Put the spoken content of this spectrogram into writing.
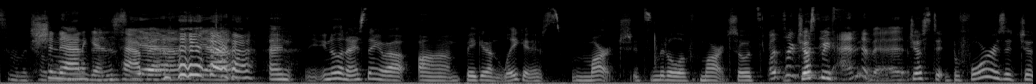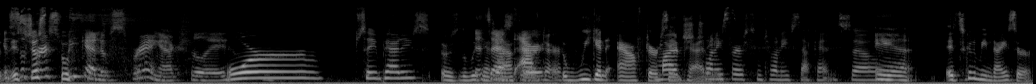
some of the Shenanigans happen. Yeah, yeah. And you know the nice thing about um, Bacon on the Lake is March. It's middle of March, so it's it's like Just just the bef- end of it. just before. Is it just? it's, It's, the just first bef- weekend of spring, actually. or St. Patty's, or is it the weekend just after? after. The weekend after March St. Patty's, first and twenty second. So and it's gonna be nicer.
